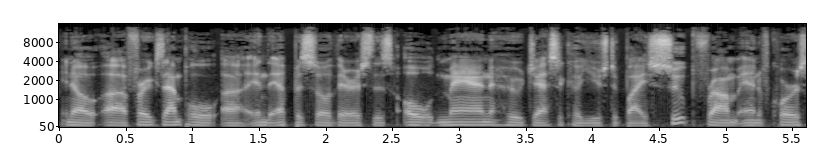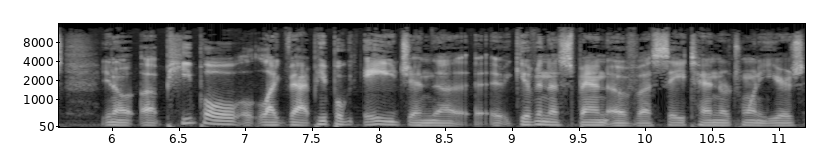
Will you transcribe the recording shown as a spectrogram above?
you know, uh, for example, uh, in the episode, there's this old man who Jessica used to buy soup from. And of course, you know, uh, people like that, people age and given a span of, say, 10 or 20 years,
